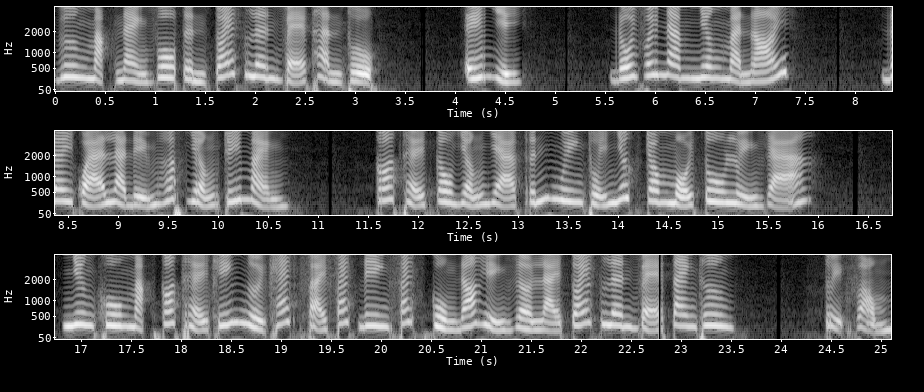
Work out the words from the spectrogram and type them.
Gương mặt nàng vô tình toát lên vẻ thành thuộc. Ý gì? Đối với nam nhân mà nói. Đây quả là điểm hấp dẫn trí mạng. Có thể câu dẫn giả tính nguyên thủy nhất trong mỗi tu luyện giả. Nhưng khuôn mặt có thể khiến người khác phải phát điên phát cuồng đó hiện giờ lại toát lên vẻ tan thương. Tuyệt vọng.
